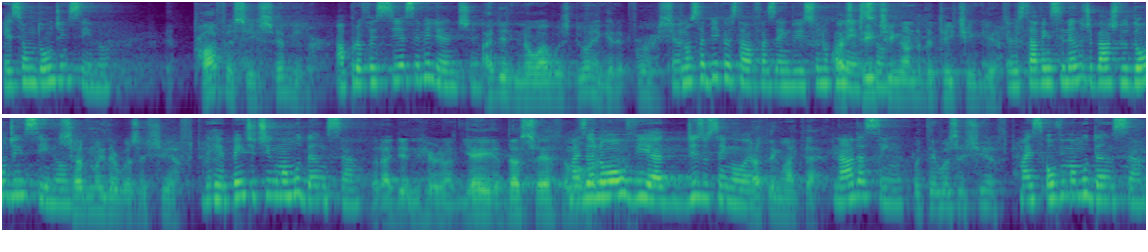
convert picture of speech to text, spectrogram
Esse é um dom de ensino. Prophecy similar. A profecia é semelhante. I didn't know I was doing it at first. Eu não sabia que eu estava fazendo isso no I was começo. teaching under the teaching gift. Eu estava ensinando debaixo do dom de ensino. Suddenly there was a shift. De repente tinha uma mudança. But I didn't hear, a, yea, thus saith the Mas eu não ouvia, diz o Senhor. Nothing like that. Nada assim. But there was a shift. Mas houve uma mudança.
